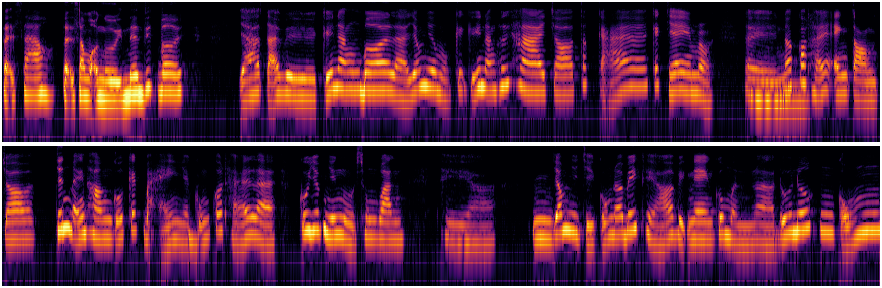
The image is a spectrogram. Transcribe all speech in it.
Tại sao? Tại sao mọi người nên biết bơi? Dạ tại vì kỹ năng bơi là giống như một cái kỹ năng thứ hai cho tất cả các trẻ em rồi. Thì ừ. nó có thể an toàn cho chính bản thân của các bạn và ừ. cũng có thể là cứu giúp những người xung quanh. Thì uh, giống như chị cũng đã biết thì ở Việt Nam của mình là đuối nước cũng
